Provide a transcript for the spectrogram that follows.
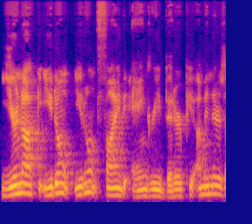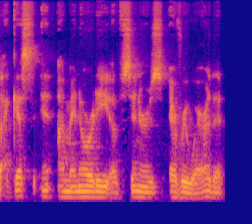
you're not you don't you don't find angry bitter people i mean there's i guess a minority of sinners everywhere that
